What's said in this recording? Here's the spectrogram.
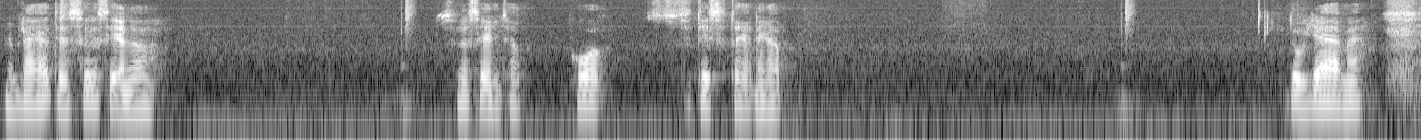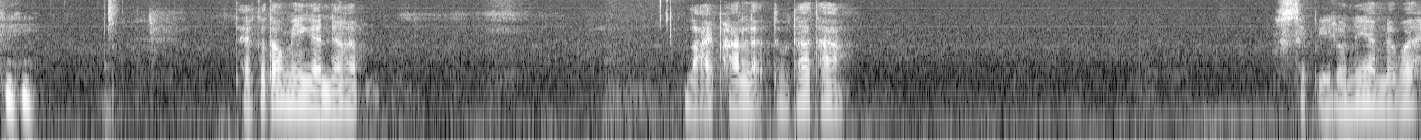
ไม่เป็นไรครับเดี๋ยวซื้อเสียงเอาซื้อเสียงจากพวก City State นะครับ ดูแย่ไหม แต่ก็ต้องมีเงินนะครับ หลายพันแหละดูท่าทางสิบอีโรเนียมเลยเว้ย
